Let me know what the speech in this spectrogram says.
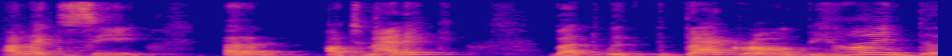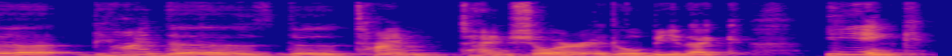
I'd like to see um, automatic, but with the background behind the behind the the time time shower it'll be like e-ink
